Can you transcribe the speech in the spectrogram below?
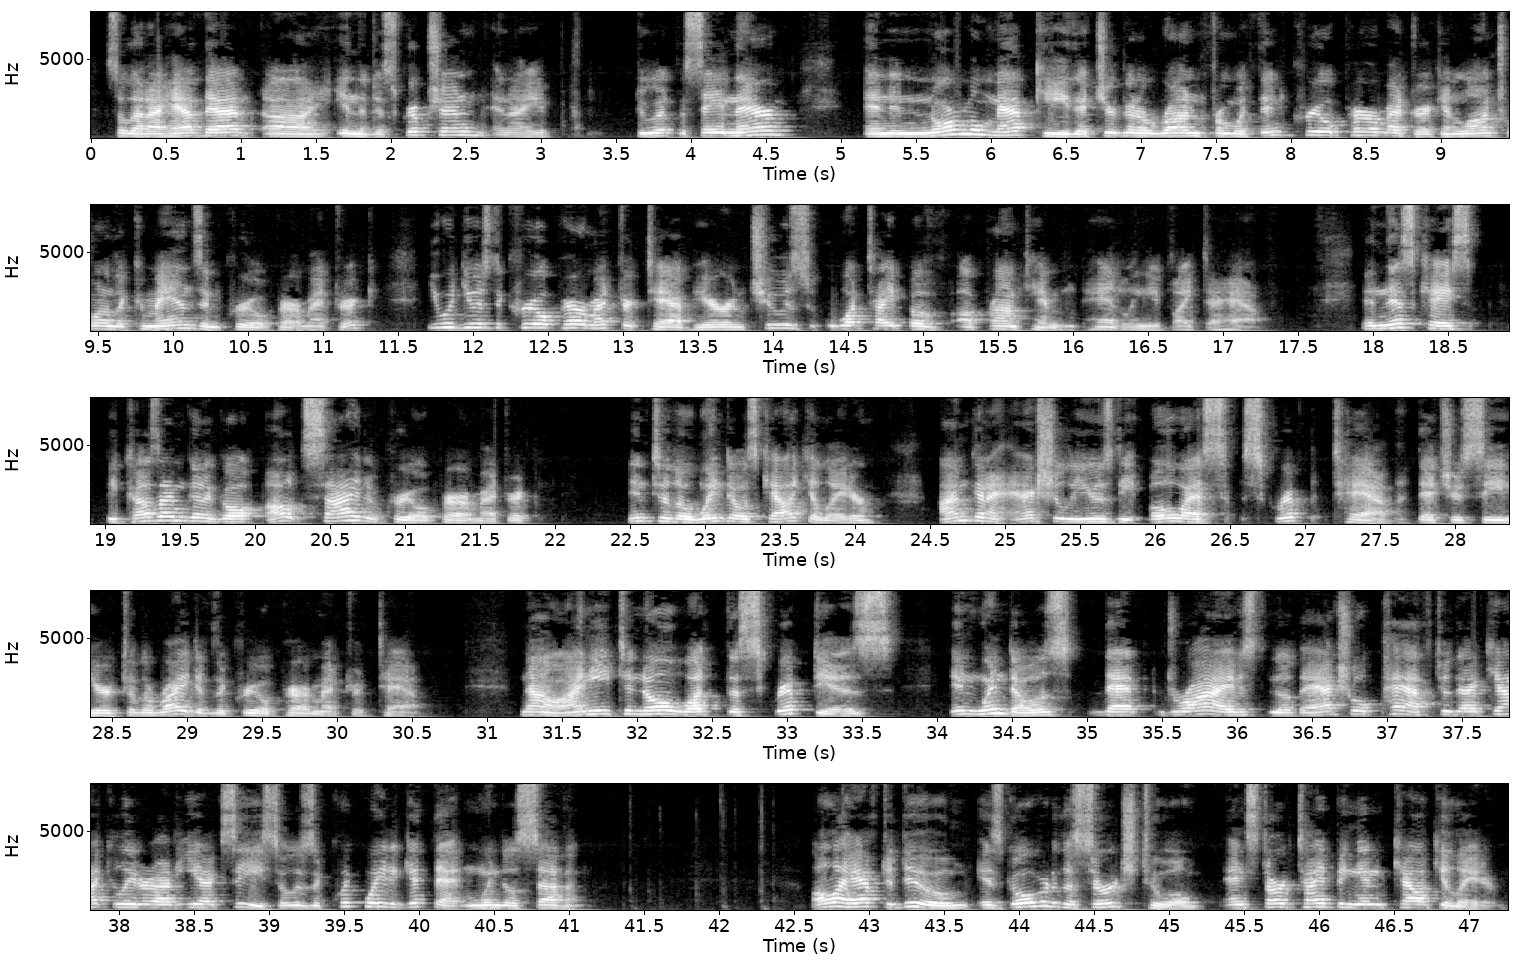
so that I have that uh, in the description and I do it the same there. And in normal map key that you're going to run from within Creo Parametric and launch one of the commands in Creo Parametric, you would use the Creo Parametric tab here and choose what type of uh, prompt handling you'd like to have. In this case, because I'm going to go outside of Creo Parametric into the Windows calculator, I'm going to actually use the OS script tab that you see here to the right of the Creo Parametric tab. Now, I need to know what the script is in Windows that drives you know, the actual path to that calculator.exe. So there's a quick way to get that in Windows 7. All I have to do is go over to the search tool and start typing in calculator.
